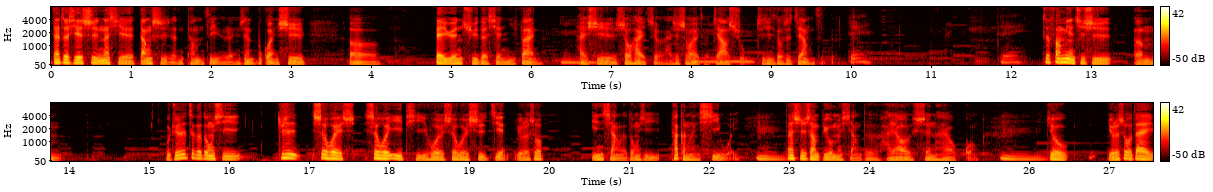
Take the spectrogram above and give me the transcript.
但这些是那些当事人他们自己的人生，不管是呃被冤屈的嫌疑犯，还是受害者，还是受害者家属，这些都是这样子的。对，对，这方面其实，嗯，我觉得这个东西就是社会社会议题或者社会事件，有的时候。影响的东西，它可能很细微，嗯，但事实上比我们想的还要深，还要广，嗯，就有的时候我在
